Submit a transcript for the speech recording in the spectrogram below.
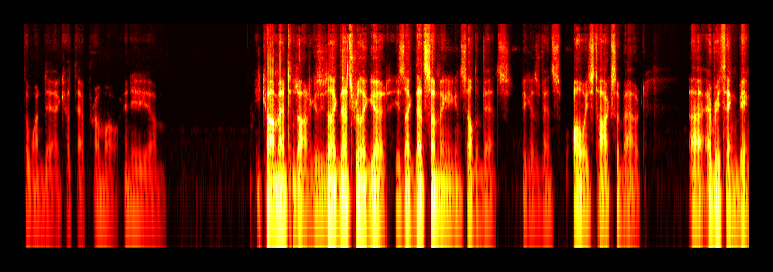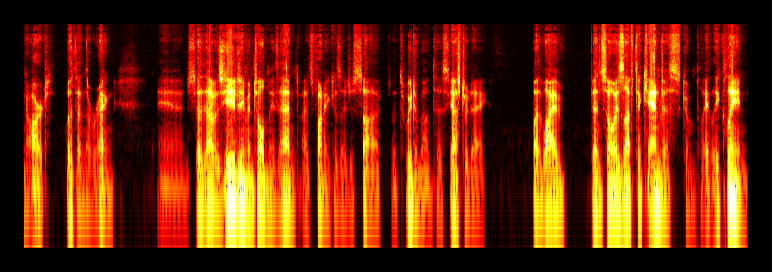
the one day I cut that promo, and he um, he commented on it because he's like, "That's really good." He's like, "That's something you can sell to Vince because Vince always talks about uh, everything being art within the ring." And so that was he had even told me then. It's funny because I just saw a tweet about this yesterday. But why Vince always left the canvas completely clean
